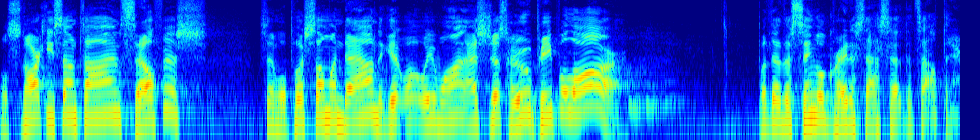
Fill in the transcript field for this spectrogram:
little snarky sometimes, selfish. Saying we'll push someone down to get what we want. That's just who people are. But they're the single greatest asset that's out there.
